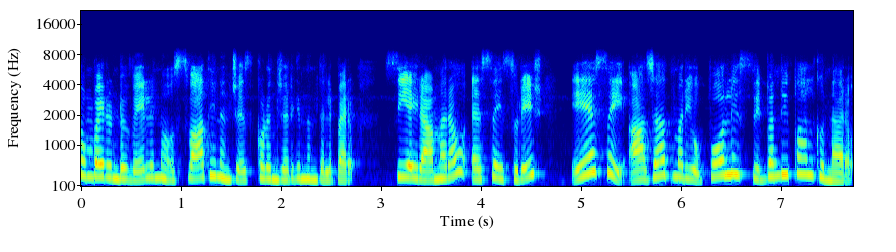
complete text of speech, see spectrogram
తొంభై రెండు వేలను స్వాధీనం చేసుకోవడం జరిగిందని తెలిపారు. CI Ramarao SI Suresh ASI Azad మరియు పోలీస్ సిబ్బంది పాల్గొన్నారు.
